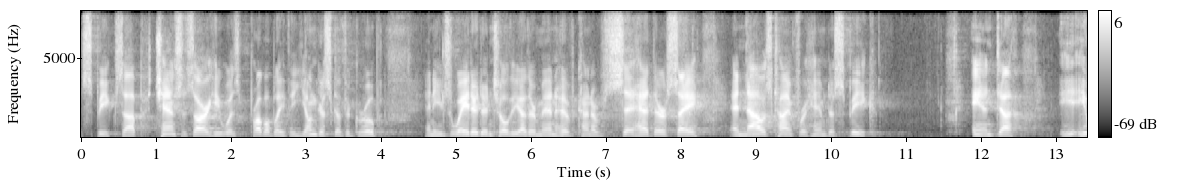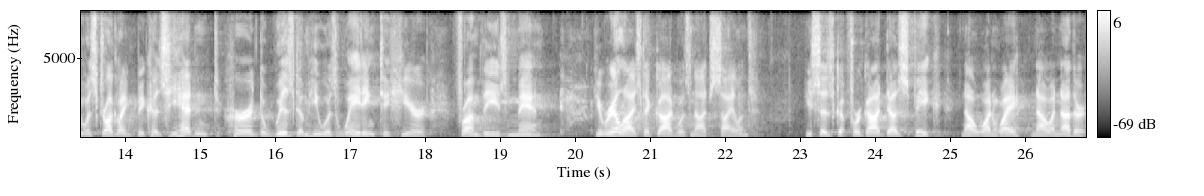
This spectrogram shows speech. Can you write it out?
speaks up. Chances are he was probably the youngest of the group, and he's waited until the other men have kind of had their say, and now it's time for him to speak. And uh, he, he was struggling because he hadn't heard the wisdom he was waiting to hear from these men. He realized that God was not silent. He says, For God does speak now one way, now another,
